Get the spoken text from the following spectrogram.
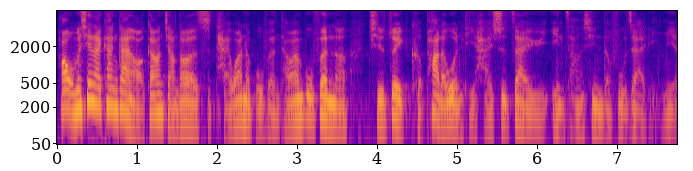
好，我们先来看看哦，刚刚讲到的是台湾的部分。台湾部分呢，其实最可怕的问题还是在于隐藏性的负债里面。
